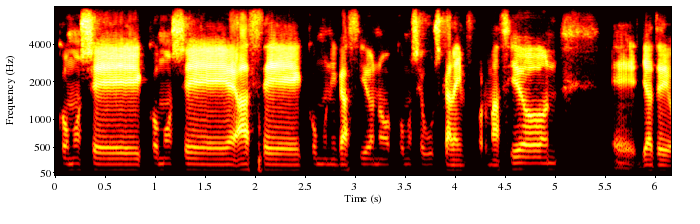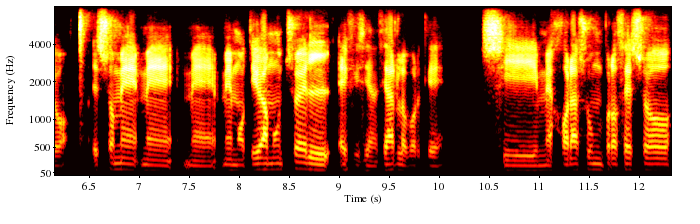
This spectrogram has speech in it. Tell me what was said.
cómo se, cómo se hace comunicación o cómo se busca la información. Eh, ya te digo, eso me, motiva mucho el eficienciarlo, porque si mejoras un proceso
